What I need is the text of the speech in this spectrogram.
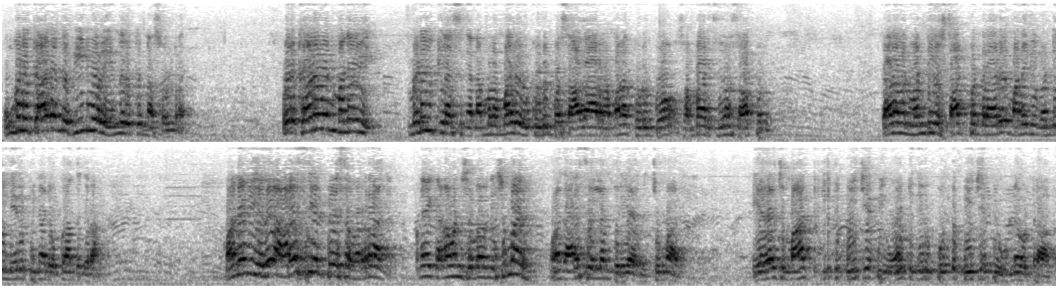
உங்களுக்காக இந்த வீடியோல என்ன இருக்குன்னு நான் சொல்றேன். ஒரு கணவன் மனைவி மிடில் கிளாஸுங்க நம்மள மாதிரி ஒரு குடும்பம் சாதாரணமான குடும்பம் சம்பாரிச்சு தான் சாப்பிடணும். கணவன் வண்டியை ஸ்டார்ட் பண்றாரு மனைவி வண்டியில் ஏறி பின்னாடி உட்காந்துக்கிறான் மனைவி ஏதோ அரசியல் பேச வர்றாங்க. உடனே கணவன் சொல்றாரு "நீ சும்மா உனக்கு அரசியல் தெரியாது சும்மா ஏதாச்சும் மாட்டிக்கிட்டு பிஜேபி ஓட்டுக்கு போட்டு பிஜேபி உள்ள விட்டுறாங்க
